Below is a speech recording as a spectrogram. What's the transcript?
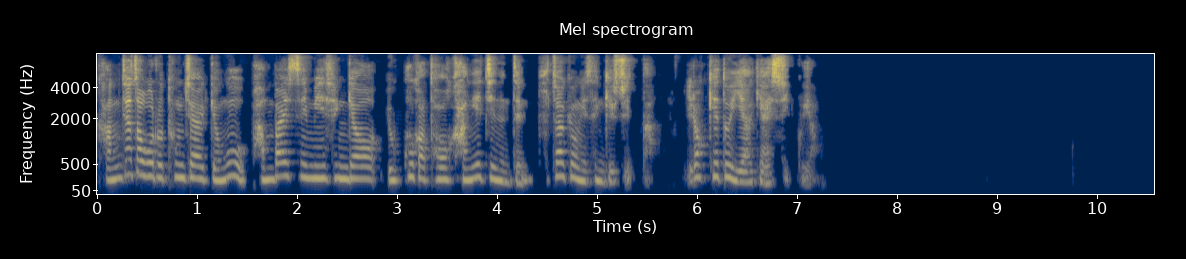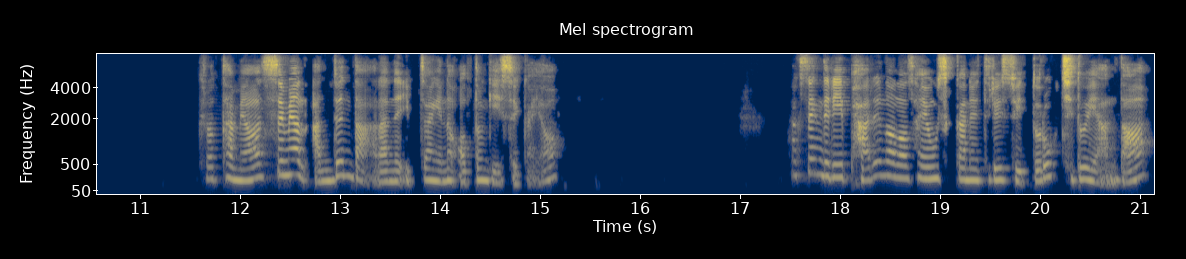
강제적으로 통제할 경우 반발심이 생겨 욕구가 더 강해지는 등 부작용이 생길 수 있다. 이렇게도 이야기할 수 있고요. 그렇다면 쓰면 안 된다라는 입장에는 어떤 게 있을까요? 학생들이 바른 언어 사용 습관을 들일 수 있도록 지도해야 한다.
